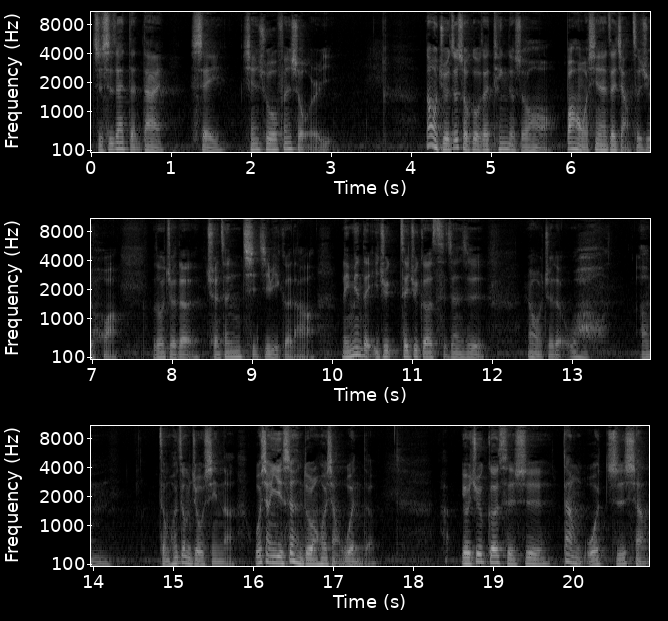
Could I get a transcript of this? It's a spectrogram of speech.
只是在等待谁先说分手而已。那我觉得这首歌我在听的时候，包含我现在在讲这句话，我都觉得全身起鸡皮疙瘩！里面的一句这句歌词真的是让我觉得哇，嗯，怎么会这么揪心呢？我想也是很多人会想问的。有句歌词是：“但我只想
